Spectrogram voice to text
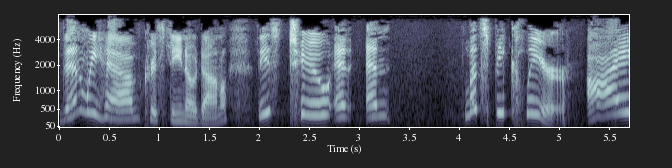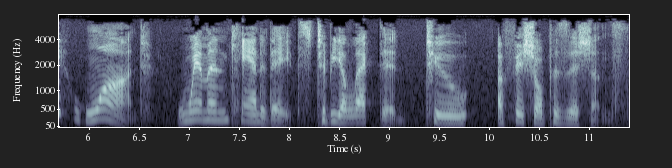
then we have Christine O'Donnell. These two, and, and let's be clear. I want women candidates to be elected to official positions.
